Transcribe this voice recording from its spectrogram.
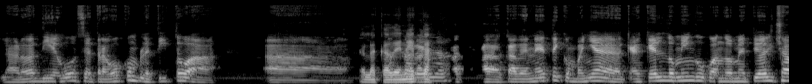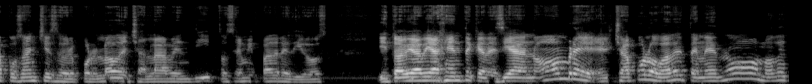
La verdad, Diego se tragó completito a, a, A la cadeneta. A Cadeneta y compañía. Aquel domingo cuando metió el Chapo Sánchez por el lado de Chalá, bendito sea mi Padre Dios. Y todavía había gente que decía, no, hombre, el Chapo lo va a detener. No, no, de-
